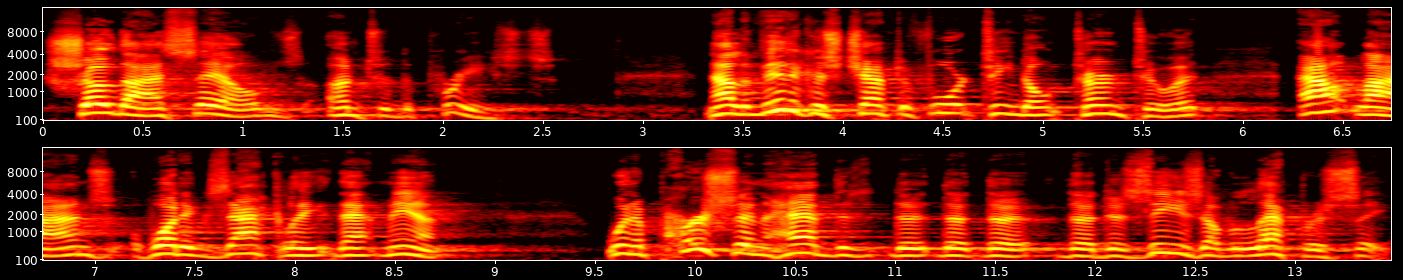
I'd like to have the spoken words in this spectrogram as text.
show thyself unto the priests. Now, Leviticus chapter 14, don't turn to it, outlines what exactly that meant. When a person had the, the, the, the, the disease of leprosy,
